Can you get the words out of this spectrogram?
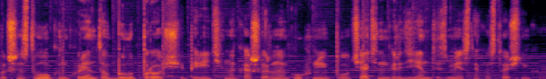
Большинству конкурентов было проще перейти на кошерную кухню и получать ингредиенты из местных источников.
